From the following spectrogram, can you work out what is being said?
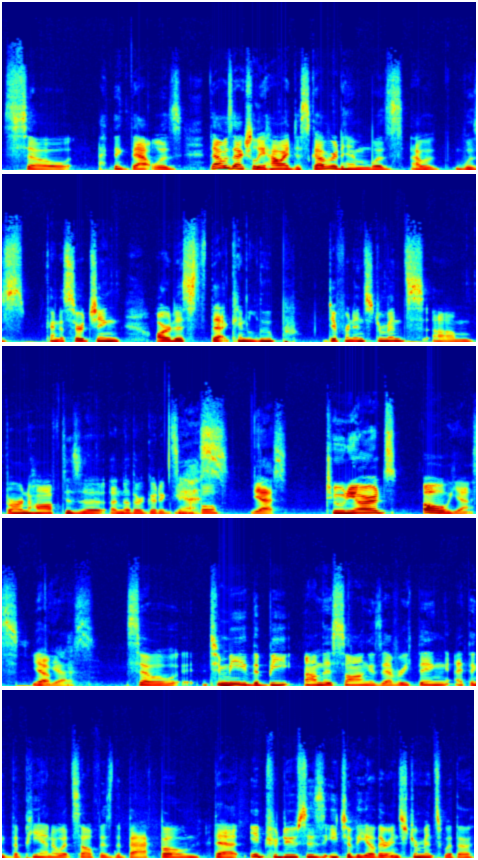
So i think that was that was actually how i discovered him was i w- was kind of searching artists that can loop different instruments. Um, bernhoft is a, another good example. Yes. Yes. Tune yards? oh yes. Yeah Yes. So to me, the beat on this song is everything. I think the piano itself is the backbone that introduces each of the other instruments with a,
